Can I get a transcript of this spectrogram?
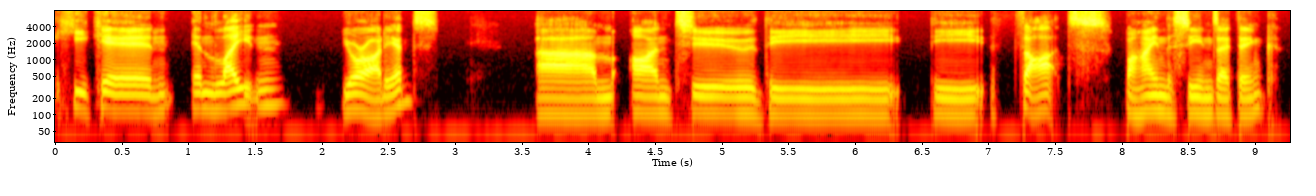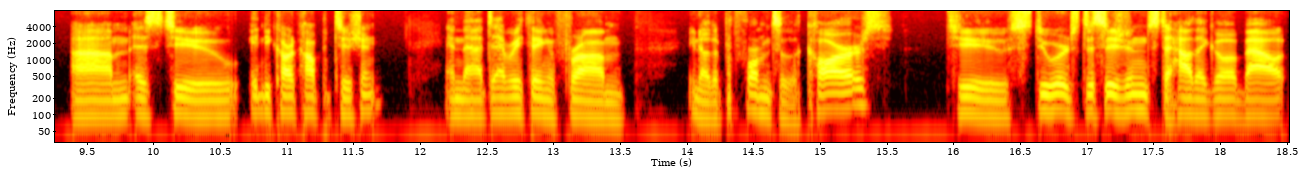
he can enlighten your audience um, onto the the thoughts behind the scenes. I think um, as to IndyCar competition, and that's everything from you know the performance of the cars to stewards' decisions to how they go about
